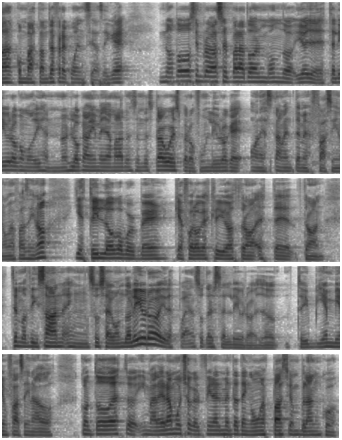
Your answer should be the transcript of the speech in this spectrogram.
va- con bastante frecuencia. Así que no todo siempre va a ser para todo el mundo. Y oye, este libro, como dije, no es lo que a mí me llama la atención de Star Wars, pero fue un libro que honestamente me fascinó, me fascinó. Y estoy loco por ver qué fue lo que escribió este, Thrawn, Timothy Zahn en su segundo libro y después en su tercer libro. Yo estoy bien, bien fascinado con todo esto y me alegra mucho que él finalmente tenga un espacio en blanco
